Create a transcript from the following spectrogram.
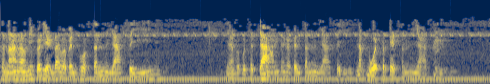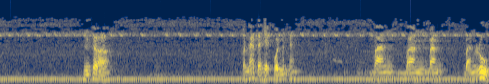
สนาเรานี่ก็เรียกได้ว่าเป็นพวกสัญญาสี อย่างพระพุทธเจ้านี่ท่านก็เป็นสัญญาสี นักบวชประเภทสัญญาสีมันก็คนแล้วแต่เหตุผลเหมือนกัน บางบางบางบางรูป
